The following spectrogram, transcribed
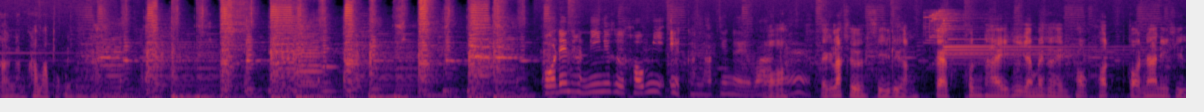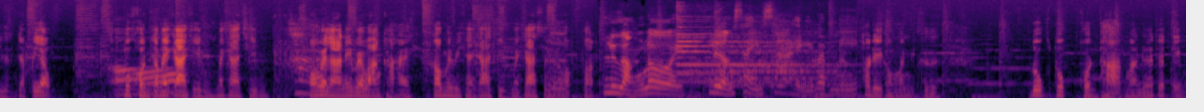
อ่านำเข้ามาปลูกในเมืองไทยโกลเด้นฮันนี่นี่คือเขามีเอกลักษณ์ยังไงวะอ๋อ เอกลักษณ์คือสีเหลือง แต่คนไทยที่ยังไม่เคยเห็นเพราะเพราะก่อนหน้านี้สีเหลืองจะเปรี้ยว ทุกคนก็ไม่กล้าชิมไม่กล้าชิมค่ะ เพราะเวลานี้ไปวางขายก็ไม่มีใครกล้าชิมไม่กล้าซื้อเพราะเพราะเหลืองเลย เหลืองใสๆแบบนี้ ข้อดีของมันคือลูกทุกผลผ่ามาเนื้อจะเต็ม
